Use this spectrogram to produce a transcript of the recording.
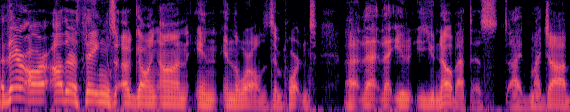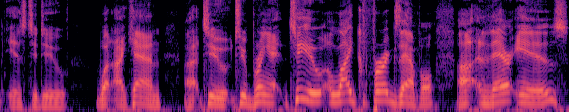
There are other things uh, going on in, in the world. It's important uh, that that you you know about this. I, my job is to do what I can uh, to to bring it to you. Like for example, uh, there is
